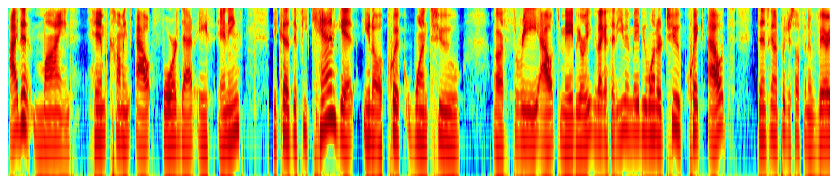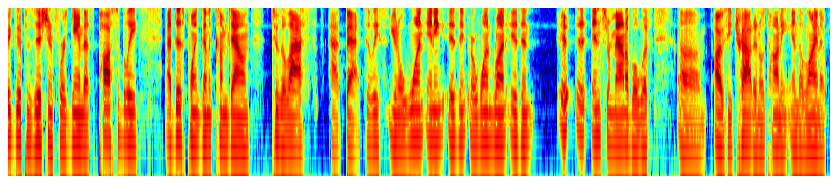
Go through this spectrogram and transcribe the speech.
I didn't mind him coming out for that eighth inning. Because if he can get you know a quick one two or uh, three outs maybe or even like i said even maybe one or two quick outs then it's going to put yourself in a very good position for a game that's possibly at this point going to come down to the last at bats. At least you know one inning isn't or one run isn't insurmountable with um, obviously trout and ohtani in the lineup.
